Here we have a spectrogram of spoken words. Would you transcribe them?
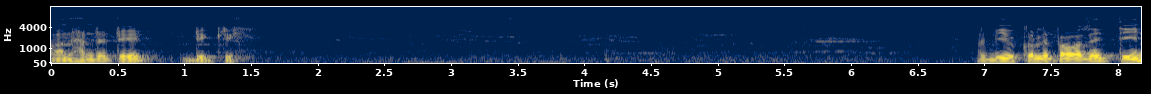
one hundred eight degree বিয়োগ করলে পাওয়া যায় তিন।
